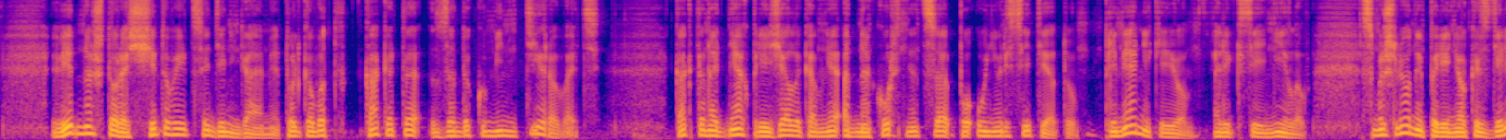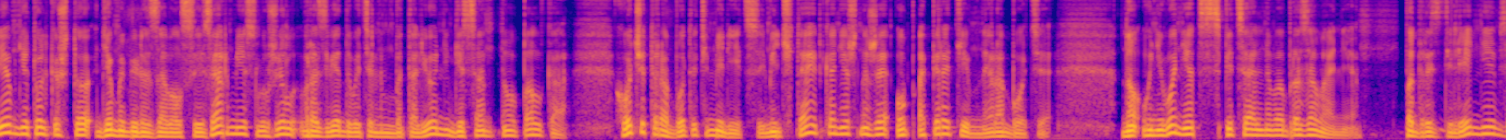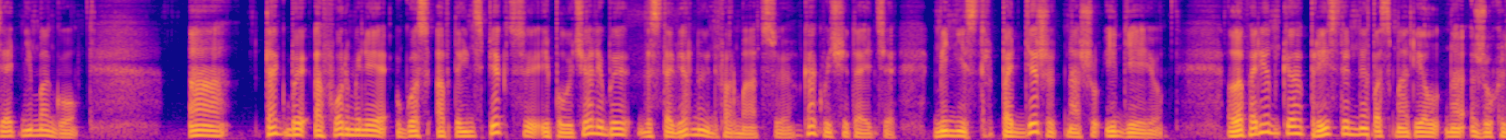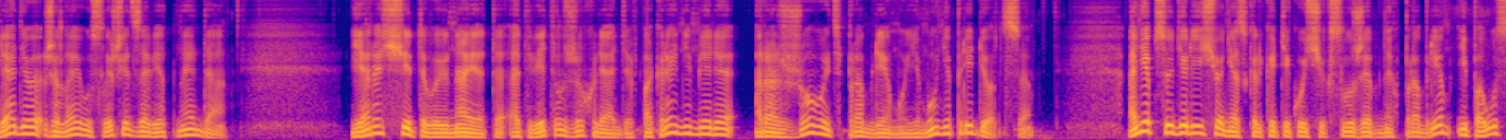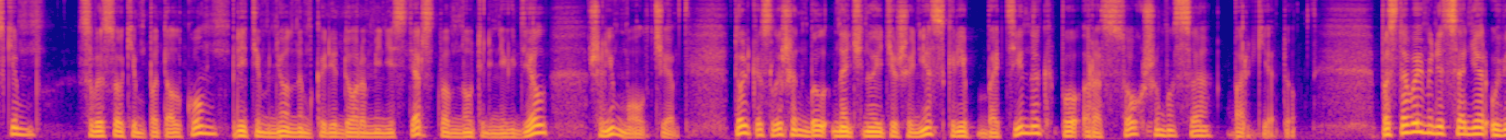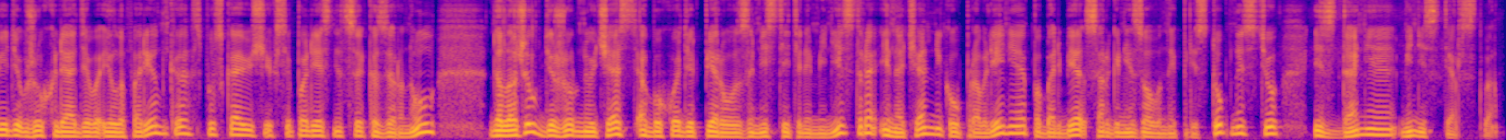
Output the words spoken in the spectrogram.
Видно, что рассчитывается деньгами. Только вот как это задокументировать? Как-то на днях приезжала ко мне однокурсница по университету. Племянник ее, Алексей Нилов, смышленый паренек из деревни, только что демобилизовался из армии, служил в разведывательном батальоне десантного полка. Хочет работать в милиции. Мечтает, конечно же, об оперативной работе. Но у него нет специального образования. Подразделение взять не могу. А так бы оформили госавтоинспекцию и получали бы достоверную информацию. Как вы считаете, министр поддержит нашу идею? Лапаренко пристально посмотрел на Жухлядева, желая услышать заветное «да». «Я рассчитываю на это», — ответил Жухлядев. «По крайней мере, разжевывать проблему ему не придется». Они обсудили еще несколько текущих служебных проблем и по узким с высоким потолком, притемненным коридором Министерства внутренних дел, шли молча. Только слышен был в ночной тишине скрип ботинок по рассохшемуся паркету. Постовой милиционер, увидев Жухлядева и Лафаренко, спускающихся по лестнице, козырнул, доложил в дежурную часть об уходе первого заместителя министра и начальника управления по борьбе с организованной преступностью из здания министерства.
